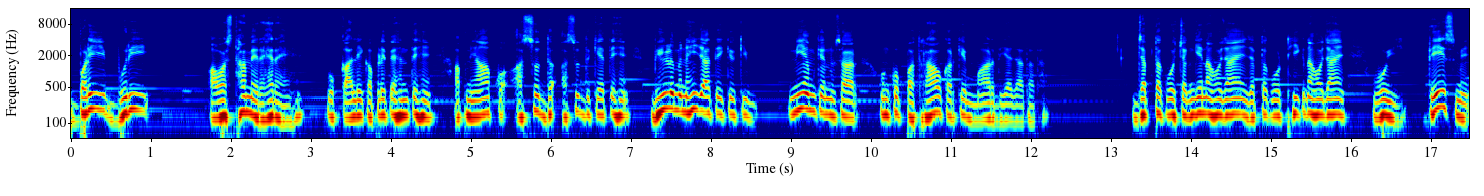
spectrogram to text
बड़ी बुरी अवस्था में रह रहे हैं। वो काले कपड़े पहनते हैं, अपने आप को अशुद्ध अशुद्ध कहते हैं। भीड़ में नहीं जाते क्योंकि नियम के अनुसार उनको पथराव करके मार दिया जाता था। जब तक वो चंगे ना हो जाएँ, जब तक वो ठीक ना हो जाएँ, वो देश में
